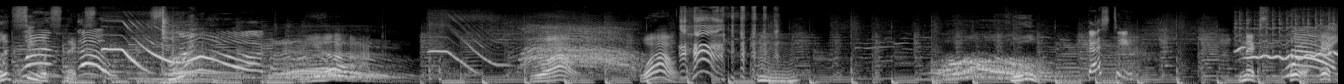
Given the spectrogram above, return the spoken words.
Let's see what's next. Go. Wow. Wow. Hmm. Cool. Tasty. Next. Oh, Right. X.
